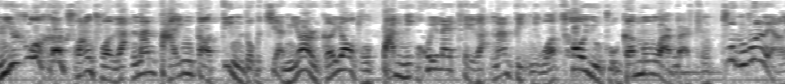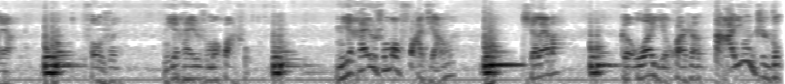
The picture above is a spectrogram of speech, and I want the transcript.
你如何闯出安南大营到定州见你二哥姚通搬兵回来退安南兵的？我曹玉柱搁门外边听，准准亮亮。冯顺，你还有什么话说？你还有什么话讲吗？起来吧。跟我一块上大营之中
